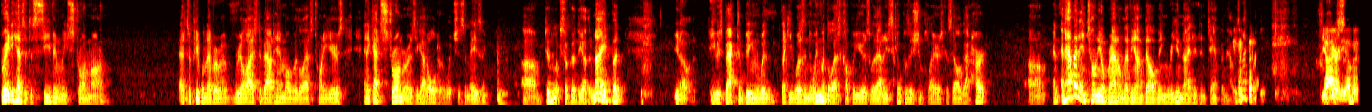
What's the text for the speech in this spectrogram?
Brady has a deceivingly strong arm. That's what people never realized about him over the last 20 years. And it got stronger as he got older, which is amazing. Um, didn't look so good the other night, but you know he was back to being with like he was in New England the last couple of years without any skill position players because they all got hurt. Um, and and how about Antonio Brown and Le'Veon Bell being reunited in Tampa now? Isn't that great? the irony of it.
